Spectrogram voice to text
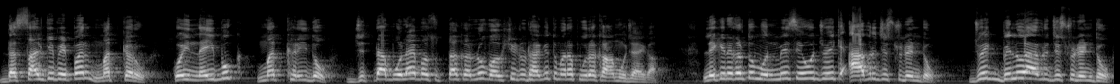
दस साल के पेपर मत करो। कोई नई बुक मत खरीदो। जितना बोला है बस उतना कर लो। वर्कशीट उठा के तुम्हारा पूरा काम हो जाएगा। लेकिन अगर तुम उनमें से हो जो एक एवरेज स्टूडेंट हो, जो एक बिलो एवरेज स्टूडेंट हो,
